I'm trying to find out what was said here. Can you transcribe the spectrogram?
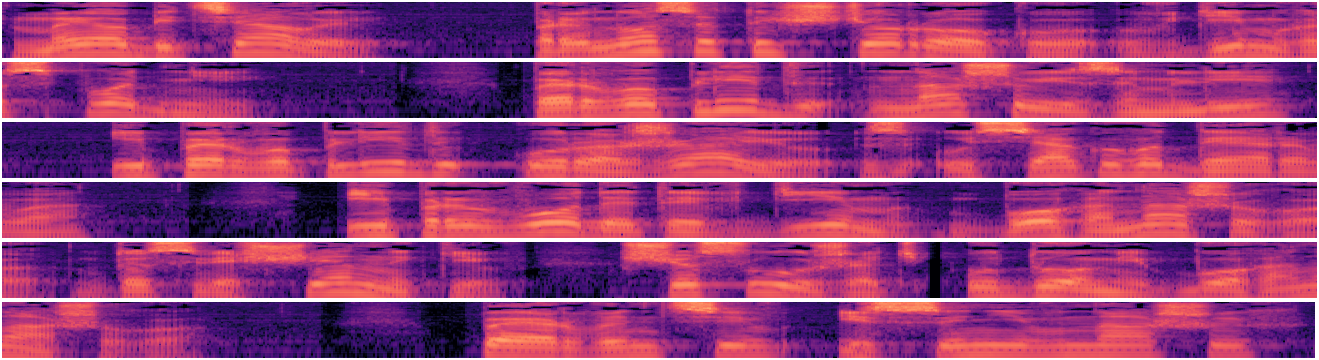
Ми обіцяли приносити щороку в дім Господній первоплід нашої землі і первоплід урожаю з усякого дерева, і приводите в дім Бога нашого до священників, що служать у домі Бога нашого, первенців із синів наших,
